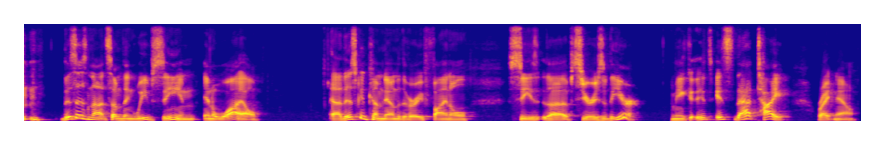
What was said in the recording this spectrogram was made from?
this is not something we've seen in a while. Uh, this could come down to the very final season, uh, series of the year. I mean, it's it's that tight right now.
